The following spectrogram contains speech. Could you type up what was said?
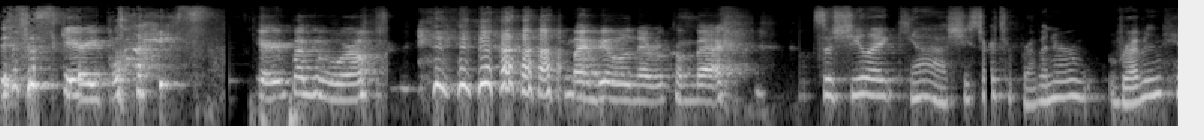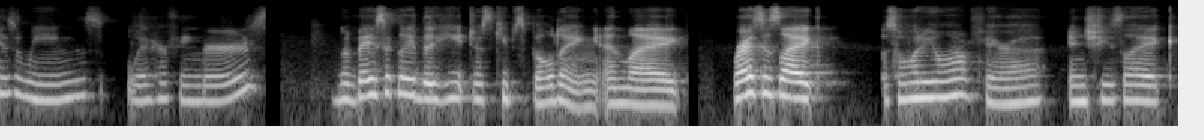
It's a scary place. Scary fucking world. Might be able to never come back. so she like yeah she starts rubbing her rubbing his wings with her fingers but basically the heat just keeps building and like Rhys is like so what do you want Feyre and she's like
